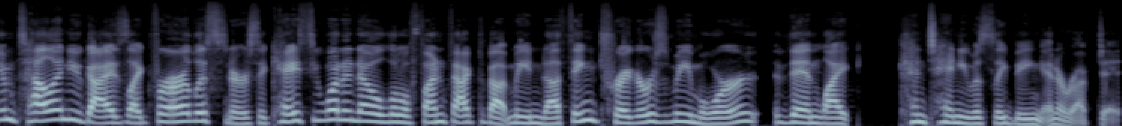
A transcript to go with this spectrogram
am telling you guys, like for our listeners, in case you want to know a little fun fact about me, nothing triggers me more than like continuously being interrupted.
